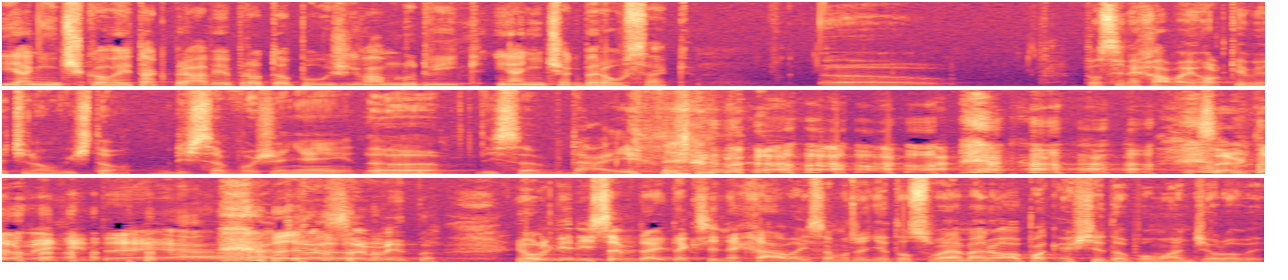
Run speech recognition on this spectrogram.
Janíčkovi, tak právě proto používám Ludvík Janíček Berousek. Uh, to si nechávají holky většinou, víš to, když se voženěj, uh, když se vdají. jsem chtěl být chytrý a vrátila se mi to. Holky, když se vdají, tak si nechávají samozřejmě to své jméno a pak ještě to po manželovi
